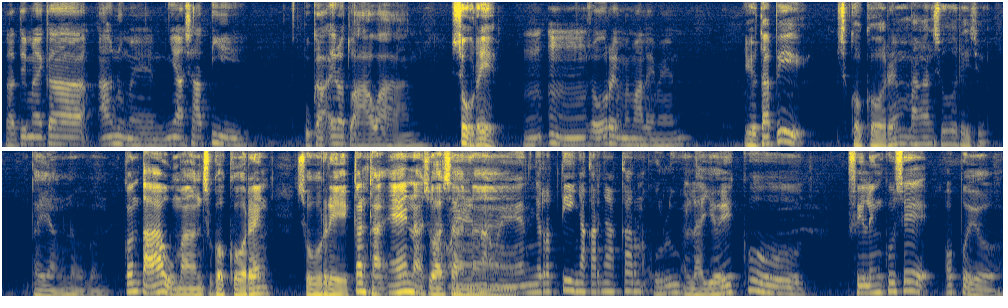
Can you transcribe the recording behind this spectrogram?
Berarti mereka anu men, nyiasati. Buka air atau awan. Sore. Heeh, sore men malah men. Yo tapi sego goreng mangan sore, Cuk. Bayangno, Bang. Kon tahu mangan sego goreng sore, kan gak enak Enak suasana. men, nyereti nyakar-nyakar nak gulu. Lah yo iku feelingku sih apa yo?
